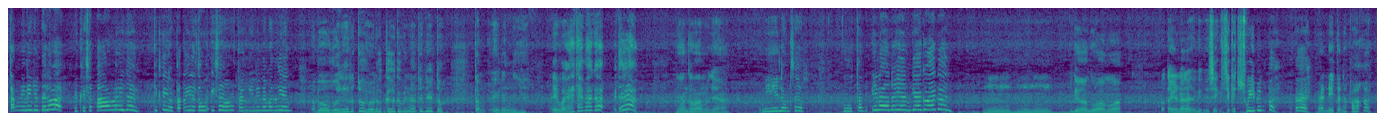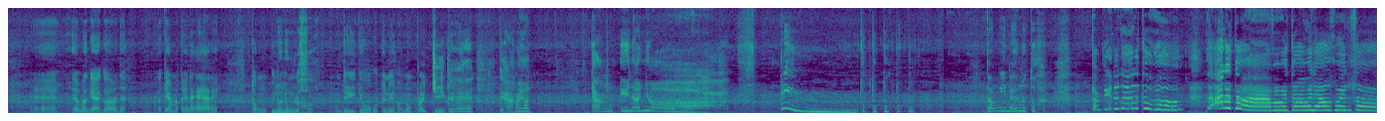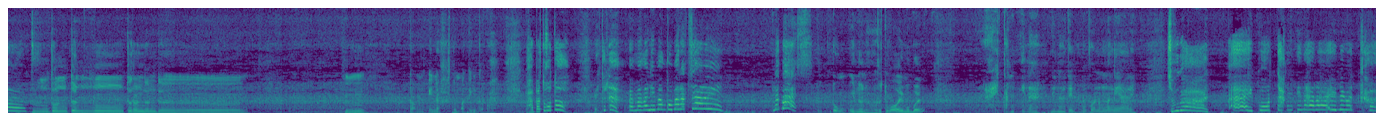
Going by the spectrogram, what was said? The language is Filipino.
Tangina nyo dalawa. Nagkasapakan kayo dyan. Di kayo, patay na tong isa. Oh. Tangina naman yan. Aba, wala na to. Ano gagawin natin dito? Tangina niya. Eh, wala tayo magawa. Ito na. Ang gawa mo dyan, ha? Umihilang, sir. Putang ina na yan. Gagawa nun. Hmm, ginagawa mo, ha? Patay na lang. Sige, swimming pa. Eh, andito na pa ako. Eh, yung magagawa mo da? Mo to yung nangyayari. Tang ina niyong lahat. Hindi niyo ako tinira ng fried chicken. Kaya ngayon, tang ina niyo! Tuk, tuk, tuk, tuk, tuk. Tangina ano to? Tangina na ano to? Na ano to? Pumunta ka wala akong kwenta. Tun tun tun turun dun dun. Hmm. Tang ina, tumating ka pa. Babato ko to. Ito na, ang mga limang kumarat sa akin. Labas! Tong ina, narito ka. Ayaw mo ba? Ay, tang ina. Hindi natin alam kung anong nangyayari. Sugod! Ay, putang ina, harain likod ka.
